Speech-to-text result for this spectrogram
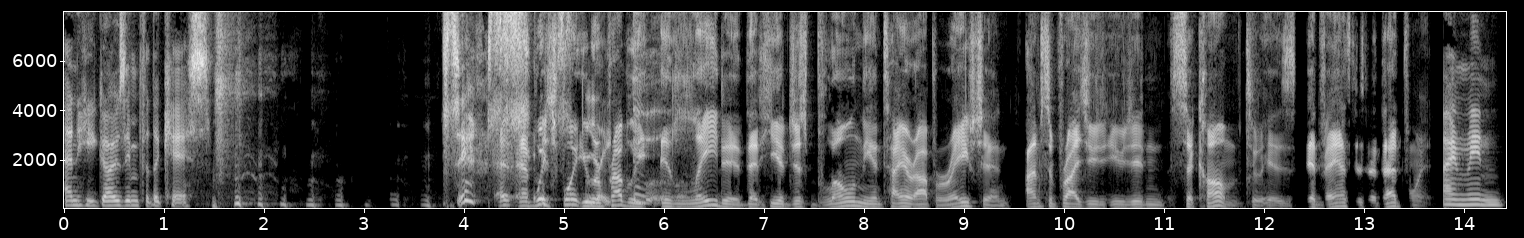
and he goes in for the kiss. at, at, which point you were probably elated that he had just blown the entire operation. I'm surprised you you didn't succumb to his advances at that point. I mean,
